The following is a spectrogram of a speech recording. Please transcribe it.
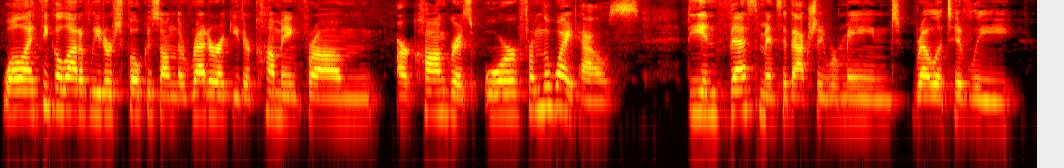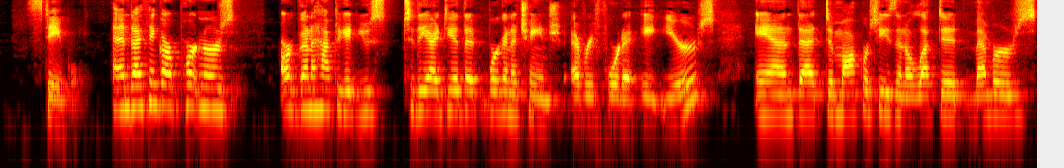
while I think a lot of leaders focus on the rhetoric either coming from our Congress or from the White House, the investments have actually remained relatively stable. And I think our partners are going to have to get used to the idea that we're going to change every four to eight years and that democracies and elected members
